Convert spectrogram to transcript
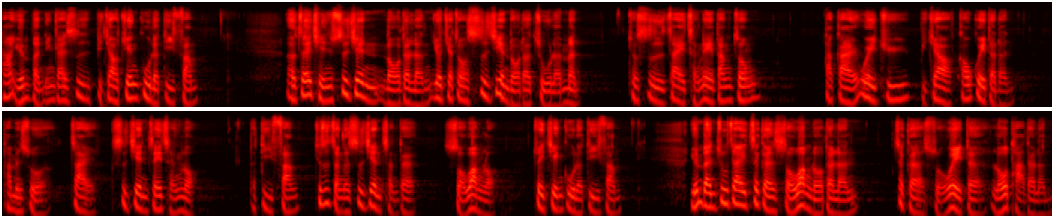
它原本应该是比较坚固的地方，而这一群四件楼的人，又叫做四件楼的主人们，就是在城内当中，大概位居比较高贵的人，他们所在四件这一层楼的地方，就是整个四件城的守望楼最坚固的地方。原本住在这个守望楼的人，这个所谓的楼塔的人，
